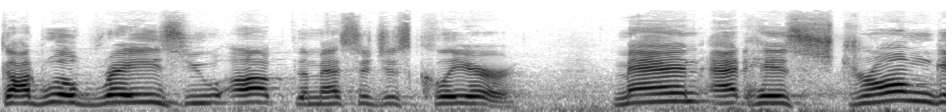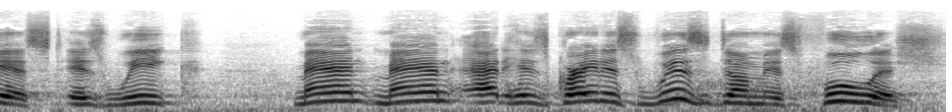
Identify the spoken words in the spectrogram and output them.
God will raise you up. The message is clear. Man at his strongest is weak. Man, man at his greatest wisdom is foolish.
